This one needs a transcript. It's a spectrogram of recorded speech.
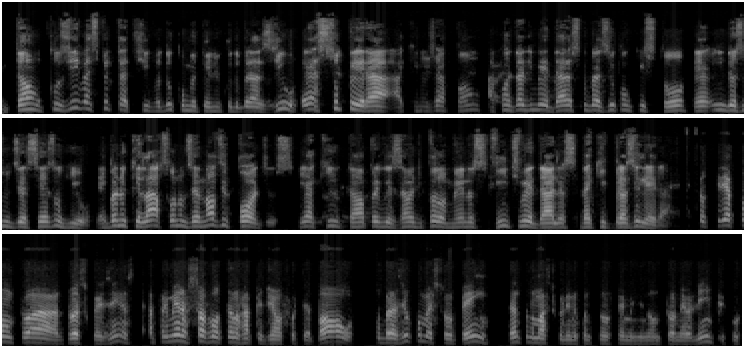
Então, inclusive, a expectativa do Comitê Olímpico do Brasil é superar aqui no Japão a quantidade de medalhas que o Brasil conquistou é, em 2016 no Rio. Lembrando que lá foram 19 pódios e aqui, então, a previsão é de pelo menos 20 medalhas da equipe brasileira eu queria pontuar duas coisinhas. A primeira, só voltando rapidinho ao futebol, o Brasil começou bem, tanto no masculino quanto no feminino, no torneio olímpico,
